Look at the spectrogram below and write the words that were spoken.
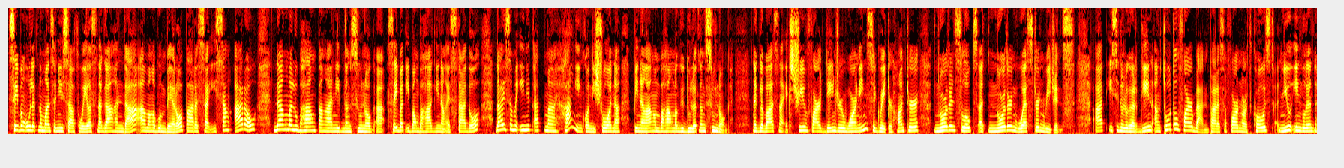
Sa ibang ulat naman sa New South Wales, naghahanda ang mga bumbero para sa isang araw ng malubhang panganib ng sunog uh, sa iba't ibang bahagi ng estado dahil sa mainit at mahanging kondisyon na pinangangambahang magdudulot ng sunog. Naglabas ng extreme fire danger warning sa Greater Hunter, Northern Slopes at Northern Western regions. At isinulugar din ang total fire ban para sa Far North Coast, New England,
